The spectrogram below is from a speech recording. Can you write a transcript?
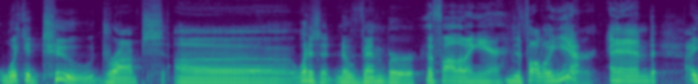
Wicked 2 drops, uh, what is it, November The following year. the following year. And I,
